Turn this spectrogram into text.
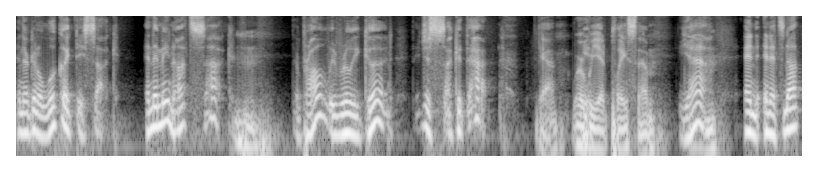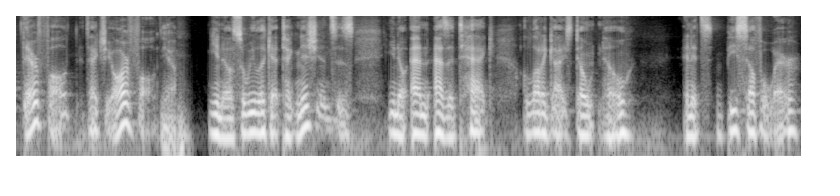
And they're going to look like they suck. And they may not suck. Mm-hmm. They're probably really good. They just suck at that. Yeah. Where we had placed them. Yeah. Mm-hmm. And and it's not their fault. It's actually our fault. Yeah. You know, so we look at technicians as, you know, and as a tech, a lot of guys don't know. And it's be self-aware.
